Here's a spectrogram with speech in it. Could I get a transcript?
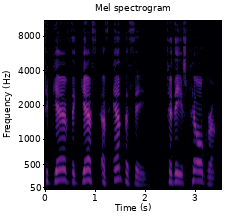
to give the gift of empathy to these pilgrims.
